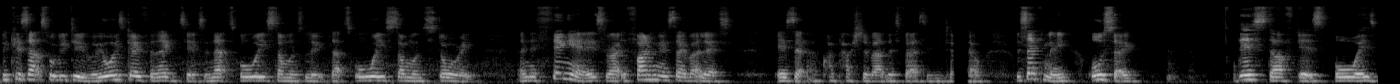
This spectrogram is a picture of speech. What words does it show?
Because that's what we do. We always go for negatives, and that's always someone's loop, that's always someone's story. And the thing is, right, the final thing I'm gonna say about this is that I'm quite passionate about this first, as you can tell. But secondly, also, this stuff is always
